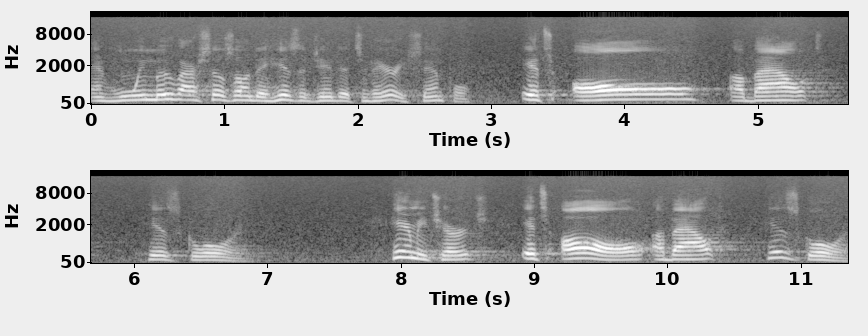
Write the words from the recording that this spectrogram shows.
And when we move ourselves onto his agenda, it's very simple. It's all about his glory. Hear me, church. It's all about his glory.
